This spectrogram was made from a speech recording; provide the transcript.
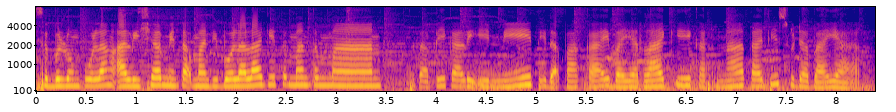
Sebelum pulang Alicia minta mandi bola lagi teman-teman. Tetapi kali ini tidak pakai bayar lagi karena tadi sudah bayar.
